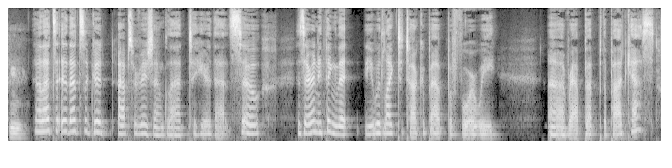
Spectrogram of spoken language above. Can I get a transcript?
mm. no, that's that's a good observation. I'm glad to hear that. So, is there anything that you would like to talk about before we uh, wrap up the podcast?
